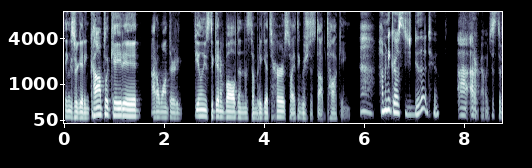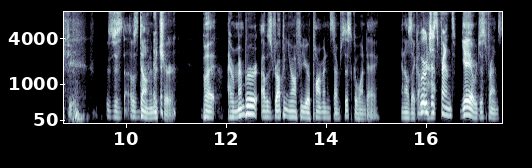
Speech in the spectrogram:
things are getting complicated. I don't want their feelings to get involved and then somebody gets hurt. So I think we should stop talking. How many girls did you do that to? I, I don't know, just a few. It was just, I was dumb, immature. but I remember I was dropping you off at your apartment in San Francisco one day. And I was like, we were gonna ha- just friends. yeah, yeah, we're just friends.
